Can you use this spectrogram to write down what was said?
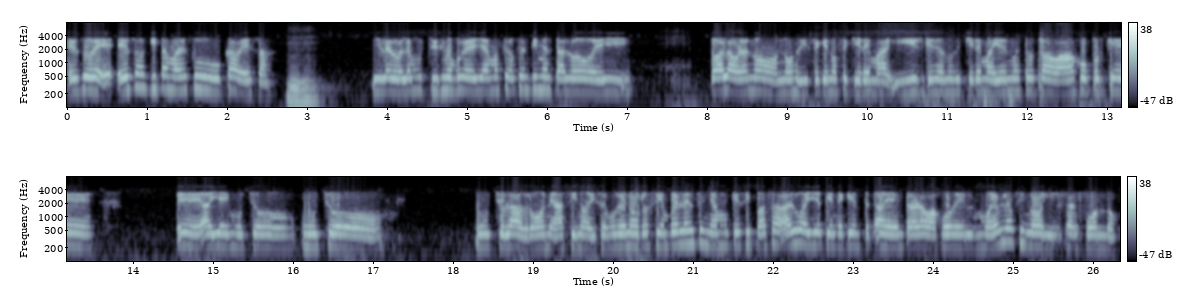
eso de eso quita más de su cabeza. Y le duele muchísimo porque ella es demasiado sentimental luego y toda la hora no, nos dice que no se quiere más ir, que ya no se quiere más ir de nuestro trabajo porque eh, ahí hay mucho, mucho, mucho ladrones, así nos dice, porque nosotros siempre le enseñamos que si pasa algo ella tiene que entr- entrar abajo del mueble o si no irse al fondo.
